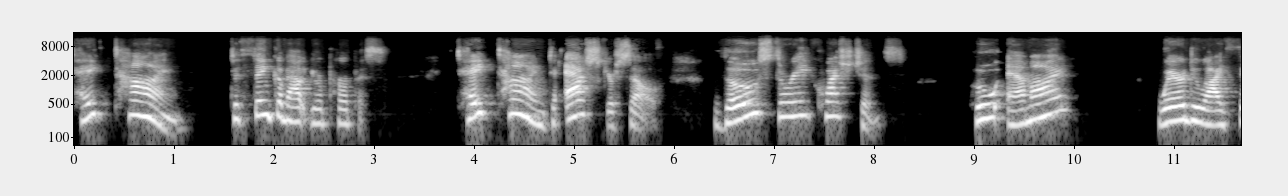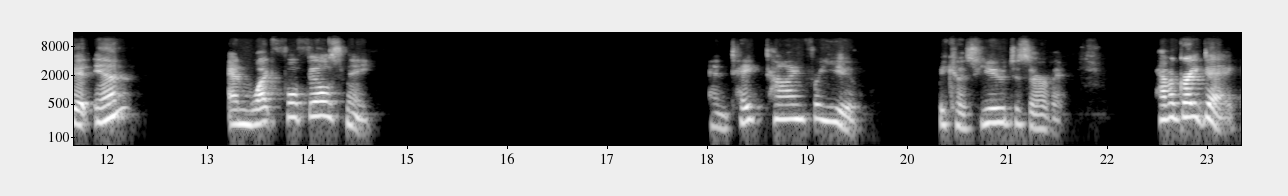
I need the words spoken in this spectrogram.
Take time to think about your purpose. Take time to ask yourself those three questions Who am I? Where do I fit in? And what fulfills me? And take time for you because you deserve it. Have a great day.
